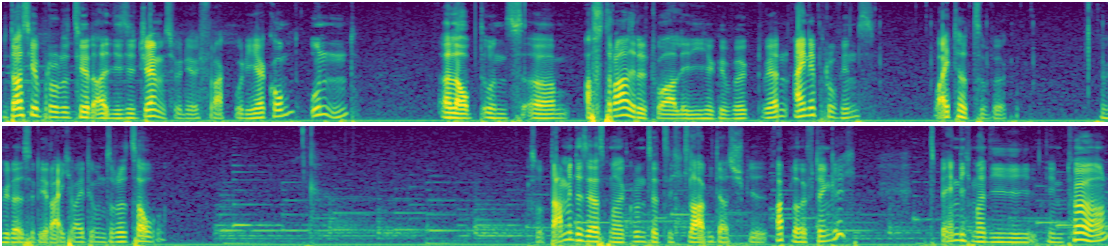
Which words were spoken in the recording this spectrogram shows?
Und das hier produziert all diese Gems, wenn ihr euch fragt, wo die herkommt. Und erlaubt uns ähm, Astralrituale, die hier gewirkt werden, eine Provinz weiterzuwirken. Erhöht also die Reichweite unserer Zauber. So, damit ist erstmal grundsätzlich klar, wie das Spiel abläuft, denke ich. Jetzt beende ich mal die, den Turn.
